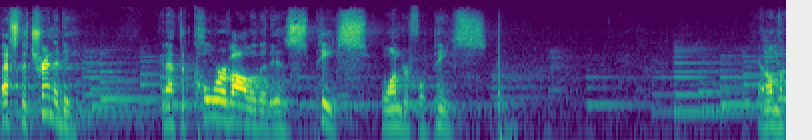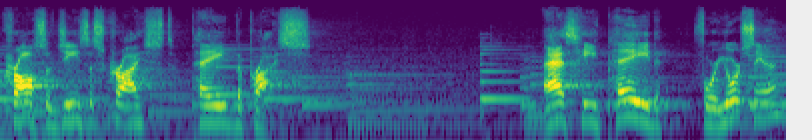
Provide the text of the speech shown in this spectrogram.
That's the Trinity. And at the core of all of it is peace, wonderful peace. And on the cross of Jesus Christ, paid the price. As He paid for your sin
